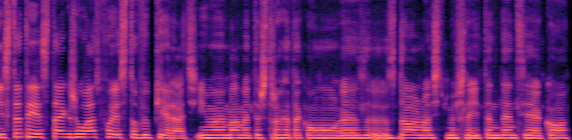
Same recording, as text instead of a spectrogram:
Niestety jest tak, że łatwo jest to wypierać i my mamy też trochę taką e, zdolność, myślę, i tendencję jako,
